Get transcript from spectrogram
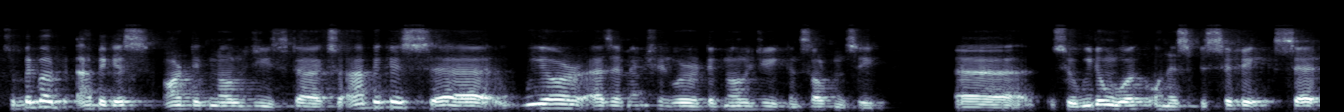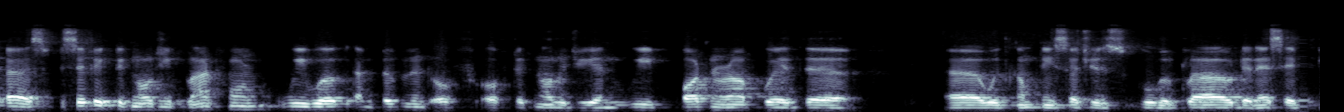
so a bit about Abacus, our technology stack. So Abacus, uh, we are, as I mentioned, we're a technology consultancy. Uh, so we don't work on a specific set, uh, specific technology platform. We work ambivalent of, of technology, and we partner up with uh, with companies such as Google Cloud and SAP,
